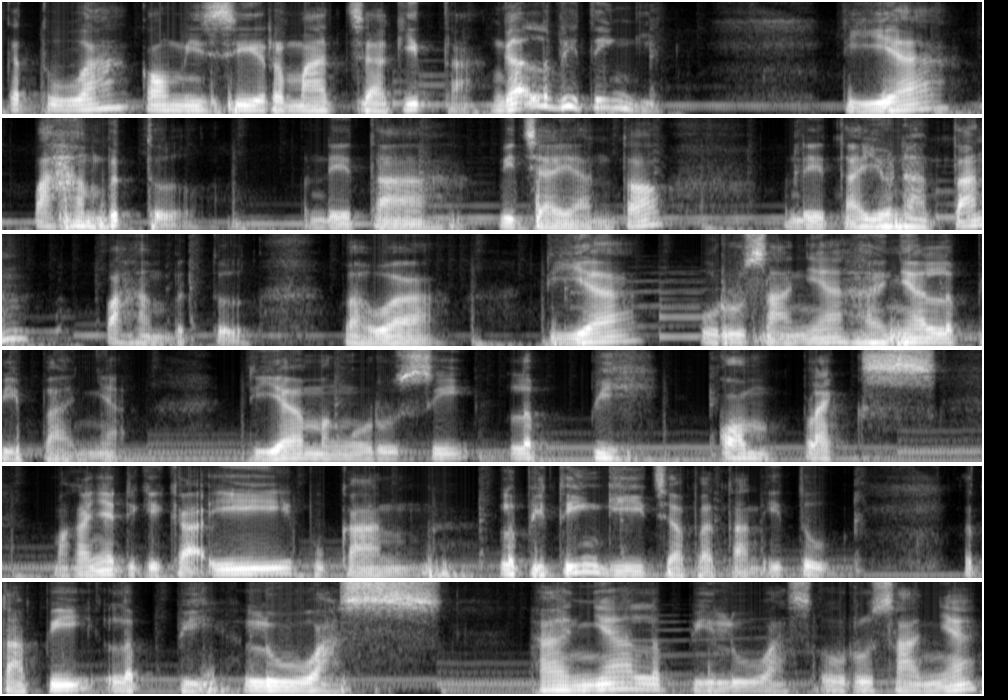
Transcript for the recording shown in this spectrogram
ketua komisi remaja kita nggak lebih tinggi dia paham betul Pendeta Wijayanto, Pendeta Yonatan paham betul bahwa dia urusannya hanya lebih banyak. Dia mengurusi lebih kompleks. Makanya di GKI bukan lebih tinggi jabatan itu, tetapi lebih luas. Hanya lebih luas urusannya,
